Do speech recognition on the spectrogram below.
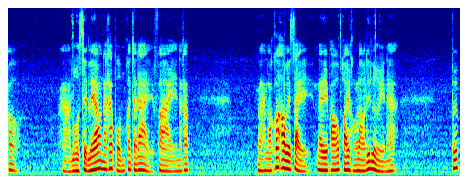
ก็อ่าโหลดเสร็จแล้วนะครับ ผมก็จะได้ไฟล์นะครับนะเราก็เอาไปใส่ใน powerpoint ของเราได้เลยนะฮะปึ๊บ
